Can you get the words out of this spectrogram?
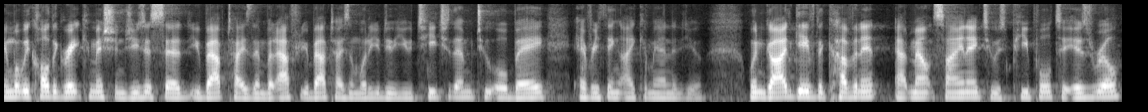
in what we call the Great Commission, Jesus said, You baptize them, but after you baptize them, what do you do? You teach them to obey everything I commanded you. When God gave the covenant at Mount Sinai to his people, to Israel,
